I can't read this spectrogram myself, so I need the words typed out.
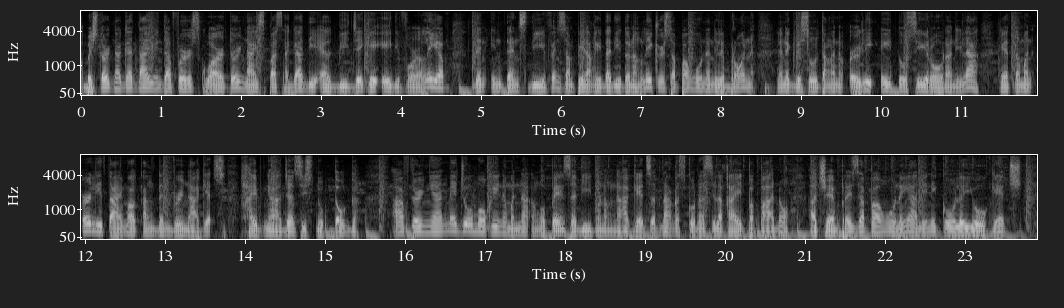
Abay start na agad tayo in the first quarter. Nice pass agad di LBJ kay AD for a layup. Then intense defense ang pinakita dito ng Lakers sa panguna ni Lebron na nagresulta nga ng early 8-0 run nila. Kaya't naman early timeout ang Denver Nuggets. Hype nga dyan si Snoop Dogg. After nyan, medyo umokay naman na ang opensa dito ng Nuggets at nakascore na sila kahit papano. At syempre sa panguna yan ni Nikola Jokic.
